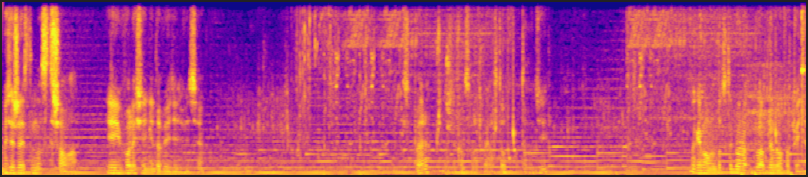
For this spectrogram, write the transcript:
myślę, że jestem na strzała. I wolę się nie dowiedzieć, wiecie. Super, przynoszę konsolę pojazdów, o to chodzi. Okej, mamy, bo do tego była bryła wapienia.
